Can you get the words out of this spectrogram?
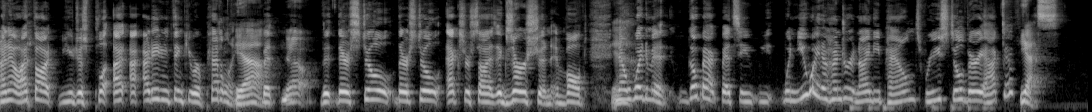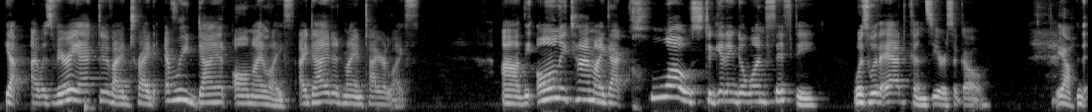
I know. I thought you just pl- I, I didn't even think you were pedaling. Yeah. But no. th- there's still there's still exercise exertion involved. Now wait a minute. Go back, Betsy. When you weighed 190 pounds, were you still very active? Yes. Yeah, I was very active. I'd tried every diet all my life. I dieted my entire life. Uh, the only time I got close to getting to 150 was with Atkins years ago. Yeah. The,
